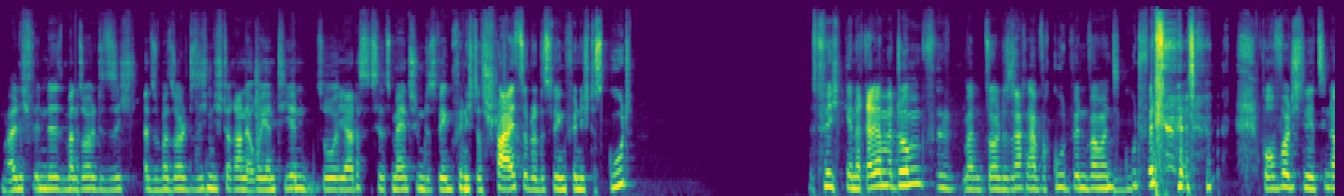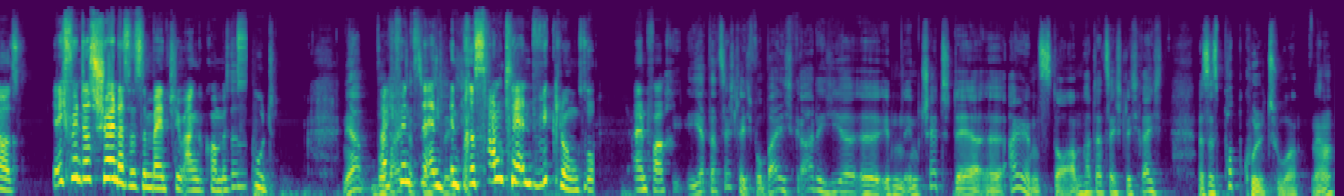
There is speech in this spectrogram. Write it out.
Weil ich finde, man sollte sich, also man sollte sich nicht daran orientieren, so, ja, das ist jetzt Mainstream, deswegen finde ich das scheiße oder deswegen finde ich das gut. Das finde ich generell immer dumm. Man sollte Sachen einfach gut finden, weil man sie gut findet. Worauf wollte ich denn jetzt hinaus? Ja, ich finde das schön, dass es im Mainstream angekommen ist. Das ist gut. Ja, Aber wobei ich finde es eine interessante Entwicklung so. Einfach. Ja, tatsächlich. Wobei ich gerade hier äh, im, im Chat, der äh, Ironstorm hat tatsächlich recht. Das ist Popkultur. Ja?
